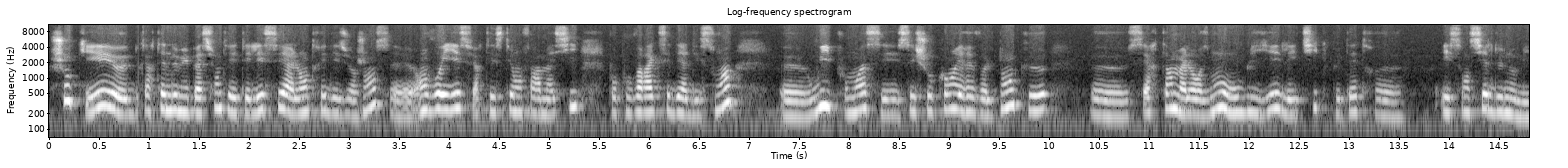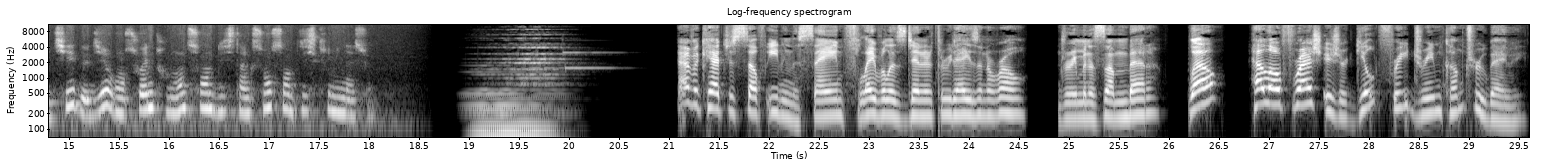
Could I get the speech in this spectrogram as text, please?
choquée. Euh, certaines de mes patientes ont été laissées à l'entrée des urgences, euh, envoyées se faire tester en pharmacie pour pouvoir accéder à des soins. oui, pour moi, c'est choquant et révoltant que certains, malheureusement, ont oublié l'éthique peut-être essentielle de nos métiers, de dire on soigne tout le monde sans distinction, sans discrimination. Ever catch yourself eating the same flavorless dinner three days in a row? Dreaming of something better? Well, HelloFresh is your guilt-free dream come true, baby.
